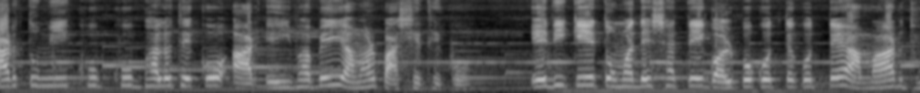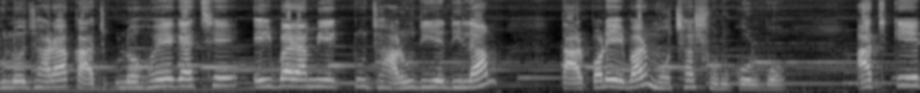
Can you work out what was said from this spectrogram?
আর তুমি খুব খুব ভালো থেকো, আর এইভাবেই আমার পাশে থেকো। এদিকে তোমাদের সাথে গল্প করতে করতে আমার ধুলো ঝাড়া কাজগুলো হয়ে গেছে। এইবার আমি একটু ঝাড়ু দিয়ে দিলাম, তারপরে এবার মোছা শুরু করব। আজকের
